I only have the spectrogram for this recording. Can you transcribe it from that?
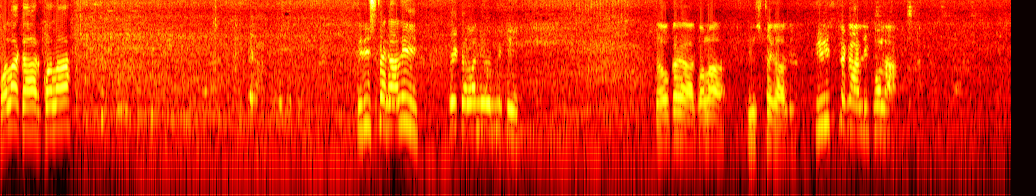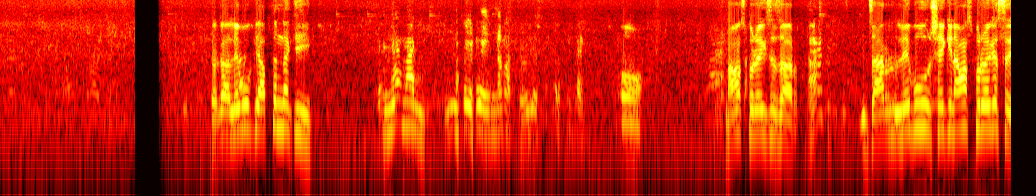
কলা কার? কলা? তিরিশ টাকা আলি। কালা নিবেন নাকি? দাও কাকা কলা তিরিশ টাকা আলি। তিরিশ টাকা আলি কলা। কাকা লেবু কি আপনার নাকি? ও নামাজ পড়ে গেছে যার। যার লেবু সে কি নামাজ পড়ে গেছে?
